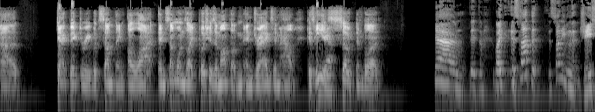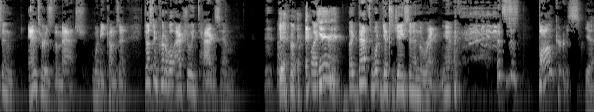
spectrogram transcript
uh, Jack Victory with something a lot, and someone's like pushes him off of him and drags him out because he is Yeah. soaked in blood. Yeah, it, like it's not that it's not even that Jason enters the match when he comes in. Justin Credible actually tags him. Yeah, Like, Yeah. like that's what gets Jason in the ring. Yeah, it's just bonkers. Yeah.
